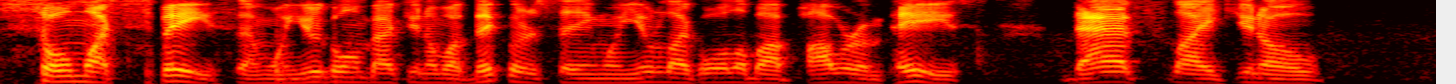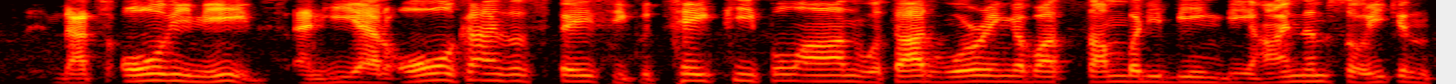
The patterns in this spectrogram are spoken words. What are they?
so much space. And when you're going back to you know what Bickler is saying, when you're like all about power and pace, that's like you know that's all he needs. And he had all kinds of space. He could take people on without worrying about somebody being behind him. So he can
